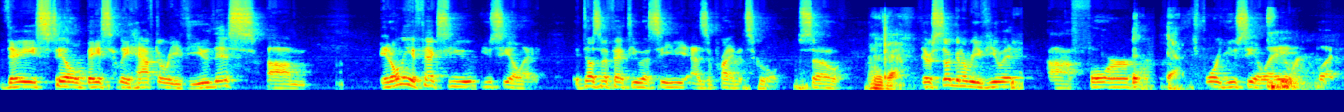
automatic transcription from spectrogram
they still basically have to review this. Um, it only affects U- UCLA. It doesn't affect USC as a private school, so okay. they're still going to review it uh, for Yeah. for UCLA, but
